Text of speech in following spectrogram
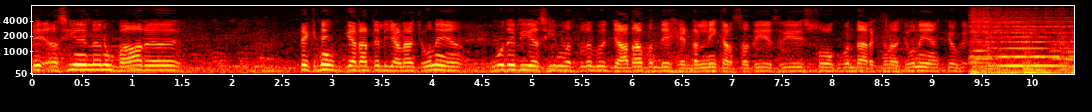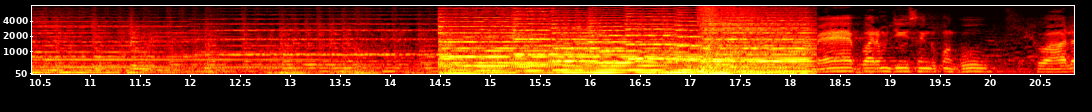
ਤੇ ਅਸੀਂ ਇਹਨਾਂ ਨੂੰ ਬਾਹਰ ਪਿਕਨਿਕ ਵਗੈਰਾ ਤੇ ਲਿਜਾਣਾ ਚਾਹੁੰਦੇ ਆ ਉਹਦੇ ਲਈ ਅਸੀਂ ਮਤਲਬ ਜ਼ਿਆਦਾ ਬੰਦੇ ਹੈਂਡਲ ਨਹੀਂ ਕਰ ਸਕਦੇ, ਇਸ ਲਈ 100 ਬੰਦਾ ਰੱਖਣਾ ਚਾਹੁੰਦੇ ਆ ਕਿਉਂਕਿ ਮੈਂ ਪਰਮਜੀਤ ਸਿੰਘ ਭੰਗੂ, ਸਵਾਲ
